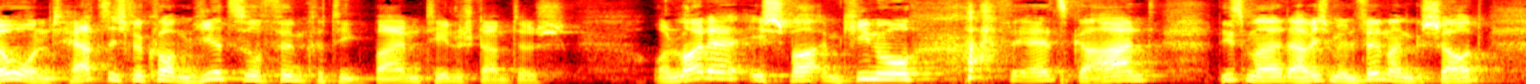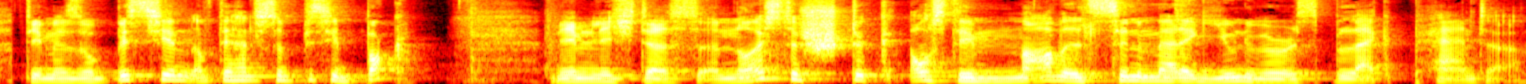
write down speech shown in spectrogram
Hallo und herzlich willkommen hier zur Filmkritik beim Telestammtisch. Und Leute, ich war im Kino, wer hätte es geahnt, diesmal, da habe ich mir einen Film angeschaut, der mir so ein bisschen, auf den hatte ich so ein bisschen Bock. Nämlich das neueste Stück aus dem Marvel Cinematic Universe Black Panther.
